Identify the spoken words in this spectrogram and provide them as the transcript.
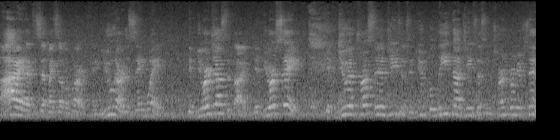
I have to set myself apart. And you are the same way. If you are justified, if you are saved, if you have trusted in Jesus, if you believed on Jesus and turned from your sin,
